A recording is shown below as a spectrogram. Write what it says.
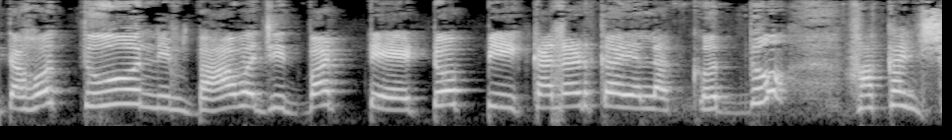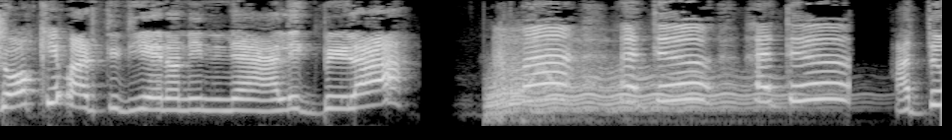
ನಿನಗೇನ್ ಹೊತ್ತು ನಿನ್ ಬಾವಜಿದ್ ಬಟ್ಟೆ, ಟೊಪ್ಪಿ ಕನ್ನಡಕ ಎಲ್ಲ ಕದ್ದು ಹಾಕೊಂಡ್ ಶೋಕಿ ಮಾಡ್ತಿದ್ಯೇನೋ ನಿನ್ನ ಅಲ್ಲಿಗ್ ಬೀಳ? ಅದು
